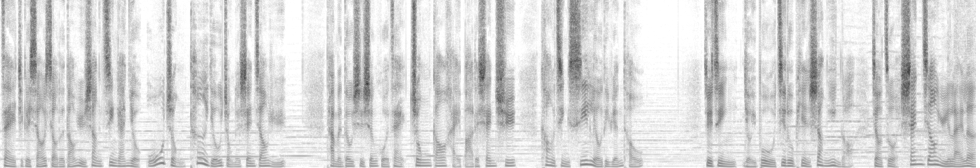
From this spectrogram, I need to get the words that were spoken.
在这个小小的岛屿上，竟然有五种特有种的山椒鱼。它们都是生活在中高海拔的山区，靠近溪流的源头。最近有一部纪录片上映哦，叫做《山椒鱼来了》。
